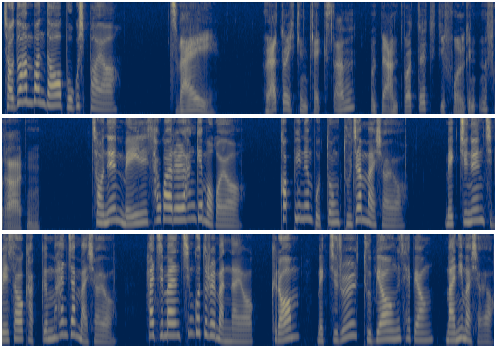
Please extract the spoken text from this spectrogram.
저도 한 번 더 보고 싶어요. 2. Hört euch den Text an und beantwortet die folgenden Fragen. 저는 매일 사과를 한 개 먹어요. 커피는 보통 두 잔 마셔요. 맥주는 집에서 가끔 한 잔 마셔요. 하지만 친구들을 만나요. 그럼 맥주를 두 병, 세 병 많이 마셔요.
